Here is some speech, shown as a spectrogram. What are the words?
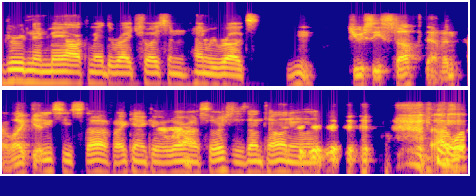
Gruden and Mayock made the right choice in Henry Ruggs. Mm, juicy stuff, Devin. I like it. Juicy stuff. I can't give away my sources. Don't tell anyone. I want.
